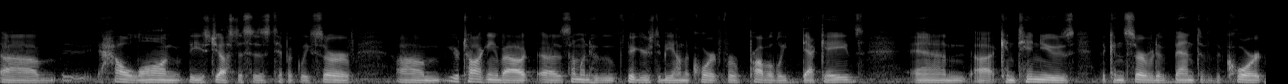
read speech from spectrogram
um, how long these justices typically serve, um, you're talking about uh, someone who figures to be on the court for probably decades and uh, continues the conservative bent of the court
